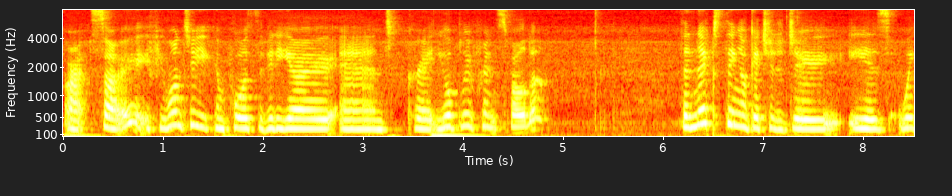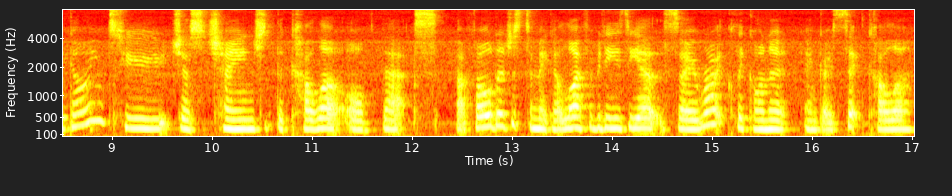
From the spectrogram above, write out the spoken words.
All right, so if you want to, you can pause the video and create your blueprints folder. The next thing I'll get you to do is we're going to just change the color of that uh, folder just to make our life a bit easier. So right click on it and go set color.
